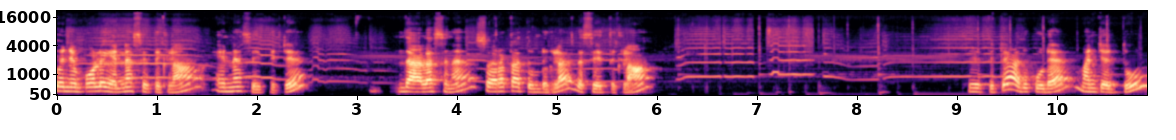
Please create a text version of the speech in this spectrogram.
கொஞ்சம் போல் எண்ணெய் சேர்த்துக்கலாம். எண்ணெய் சேர்த்துட்டு இந்த அலசின சுரக்காய் துண்டுகளை அதை சேர்த்துக்கலாம். சேர்த்துட்டு அது கூட மஞ்சள் தூள்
